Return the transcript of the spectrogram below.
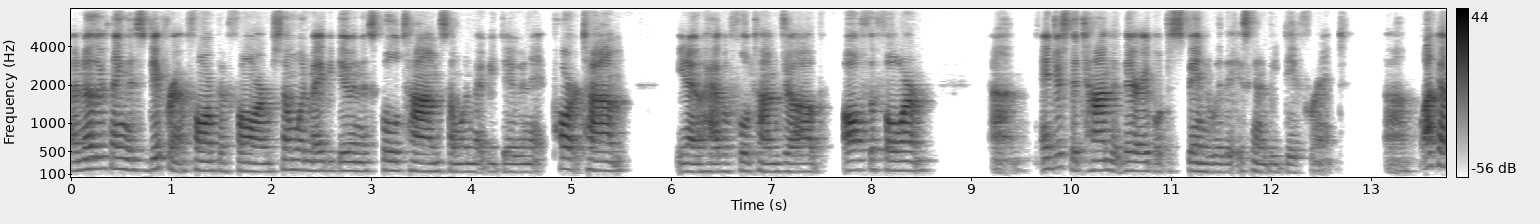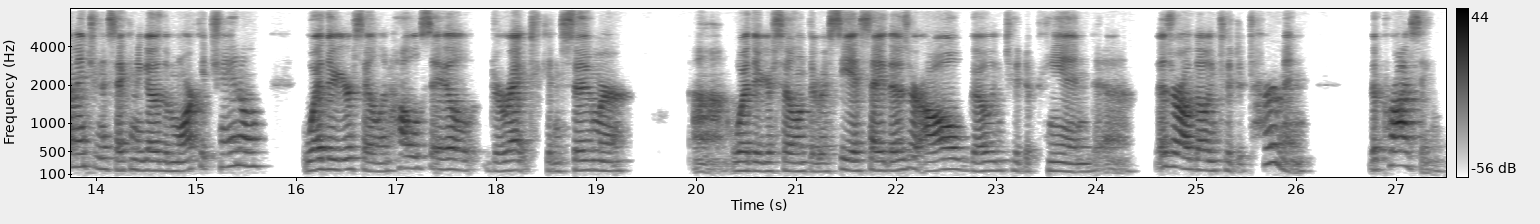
another thing that's different farm to farm. Someone may be doing this full time, someone may be doing it part time, you know, have a full time job off the farm. Um, and just the time that they're able to spend with it is going to be different. Uh, like I mentioned a second ago, the market channel, whether you're selling wholesale, direct to consumer, um, whether you're selling through a CSA, those are all going to depend, uh, those are all going to determine the pricing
